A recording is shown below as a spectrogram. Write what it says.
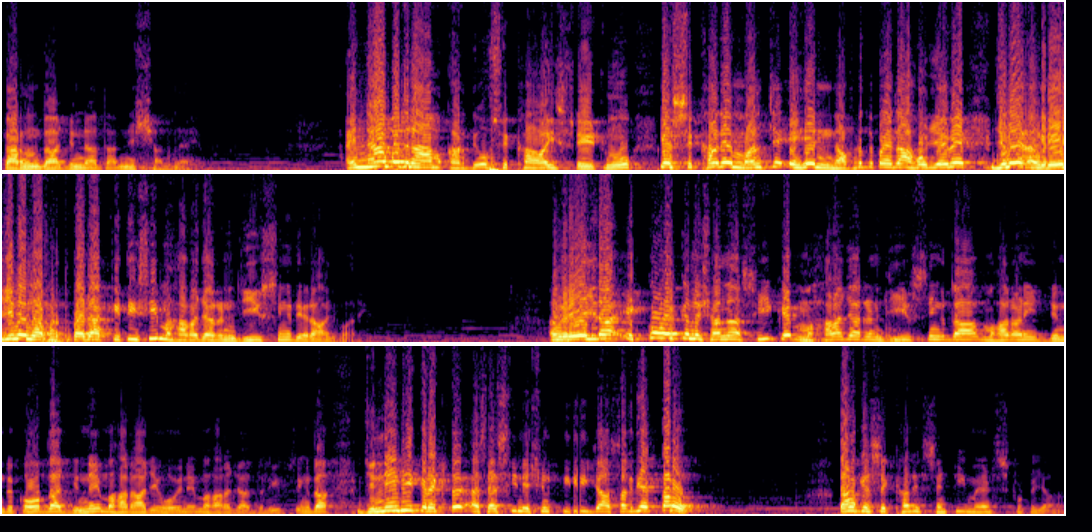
ਕਰਨ ਦਾ ਜਿਨ੍ਹਾਂ ਦਾ ਨਿਸ਼ਾਨਾ ਹੈ। ਇੰਨਾ ਬਦਨਾਮ ਕਰ ਦਿਓ ਸਿੱਖਾਂ ਵਾਲੀ ਸਟੇਟ ਨੂੰ ਕਿ ਸਿੱਖਾਂ ਦੇ ਮਨ 'ਚ ਇਹ ਨਫ਼ਰਤ ਪੈਦਾ ਹੋ ਜਾਵੇ, ਜਿਵੇਂ ਅੰਗਰੇਜ਼ ਨੇ ਨਫ਼ਰਤ ਪੈਦਾ ਕੀਤੀ ਸੀ ਮਹਾਰਾਜਾ ਰਣਜੀਤ ਸਿੰਘ ਦੇ ਰਾਜ ਬਾਰੇ। ਅੰਗਰੇਜ਼ ਦਾ ਇੱਕੋ ਇੱਕ ਨਿਸ਼ਾਨਾ ਸੀ ਕਿ ਮਹਾਰਾਜਾ ਰਣਜੀਤ ਸਿੰਘ ਦਾ, ਮਹਾਰਾਣੀ ਜਿੰਦ ਕੌਰ ਦਾ, ਜਿੰਨੇ ਮਹਾਰਾਜੇ ਹੋਏ ਨੇ, ਮਹਾਰਾਜਾ ਦਲੀਪ ਸਿੰਘ ਦਾ, ਜਿੰਨੀ ਵੀ ਕਰੈਕਟਰ ਅਸੈਸੀਨੇਸ਼ਨ ਕੀਤੀ ਜਾ ਸਕਦੀ ਹੈ, ਕਰੋ। ਤਾਂ ਕਿ ਸਿੱਖਾਂ ਦੇ ਸੈਂਟੀਮੈਂਟਸ ਟੁੱਟ ਜਾਣ।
